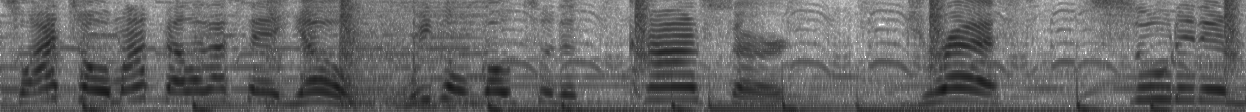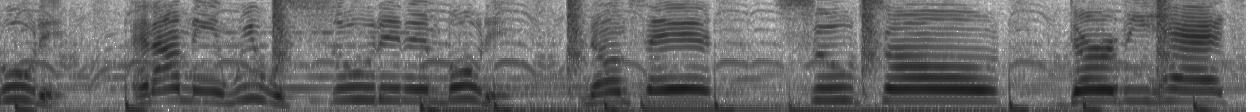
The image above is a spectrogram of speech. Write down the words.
So I told my fellas, I said, "Yo, we gonna go to the concert dressed, suited and booted." And I mean, we were suited and booted. You know what I'm saying? Suits on, derby hats,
